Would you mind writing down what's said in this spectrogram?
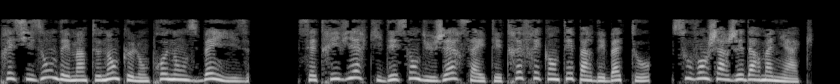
Précisons dès maintenant que l'on prononce Baïse. Cette rivière qui descend du Gers a été très fréquentée par des bateaux, souvent chargés d'armagnac.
